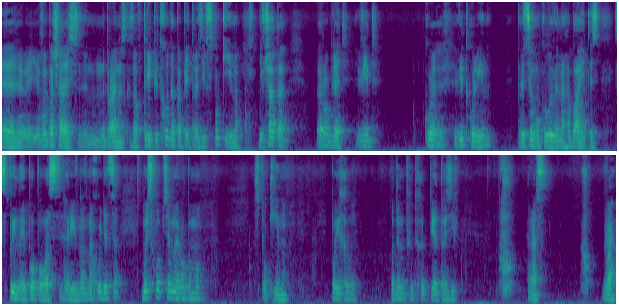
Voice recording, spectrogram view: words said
Е, вибачаюсь, неправильно сказав. Три підходи по 5 разів. Спокійно. Дівчата роблять від, від колін. При цьому, коли ви нагабаєтесь, спина і попа у вас рівно знаходяться. Ми з хлопцями робимо спокійно. Поїхали. Один підход 5 разів. Раз. Два.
